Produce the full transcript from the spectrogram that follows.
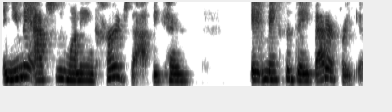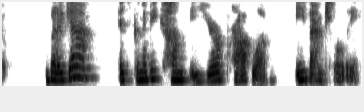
And you may actually want to encourage that because it makes the day better for you. But again, it's going to become your problem eventually.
